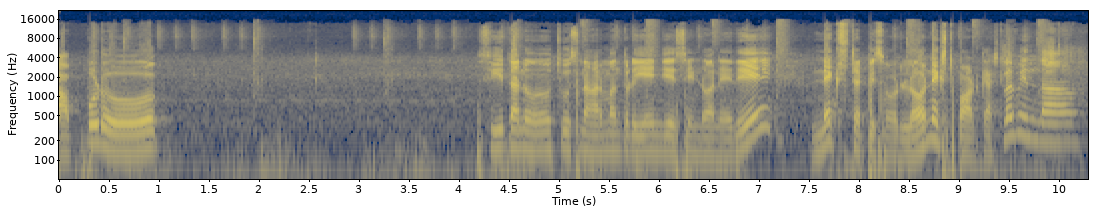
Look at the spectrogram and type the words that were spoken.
అప్పుడు సీతను చూసిన హనుమంతుడు ఏం చేసిండు అనేది నెక్స్ట్ ఎపిసోడ్లో నెక్స్ట్ పాడ్కాస్ట్లో విందాం.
